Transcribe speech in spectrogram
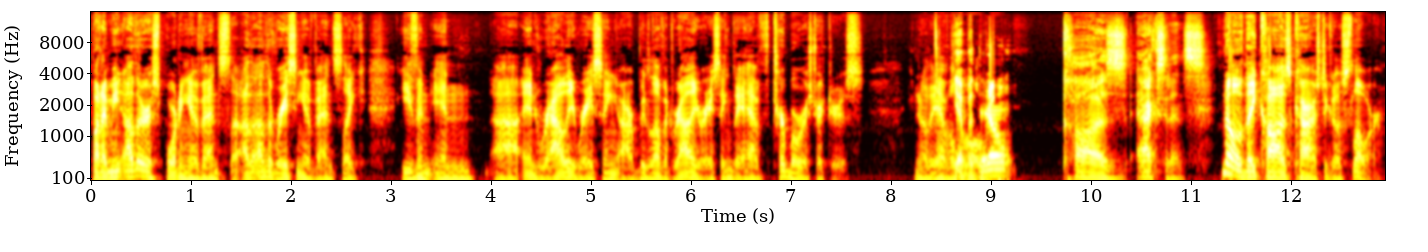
but I mean, other sporting events, other, other racing events, like even in uh, in rally racing, our beloved rally racing, they have turbo restrictors. You know, they have yeah, little, but they don't cause accidents. No, they cause cars to go slower.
